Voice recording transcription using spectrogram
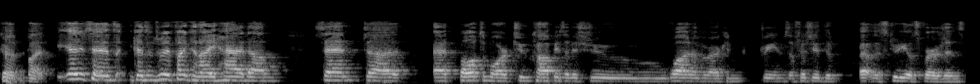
'Cause- but yeah, it's it's because it's really funny because I had um sent uh, at Baltimore two copies of issue one of American Dreams, officially the uh, the studios versions,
